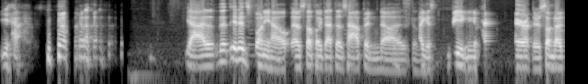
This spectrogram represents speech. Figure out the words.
Yeah. yeah, it, it is funny how, how stuff like that does happen. Uh, I guess being a parent, there's sometimes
